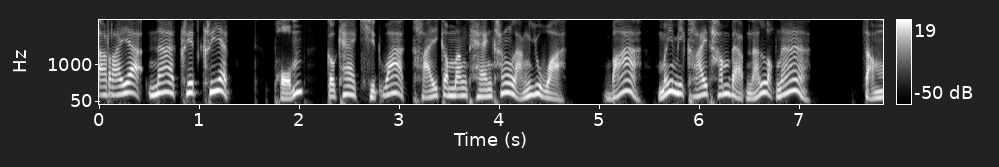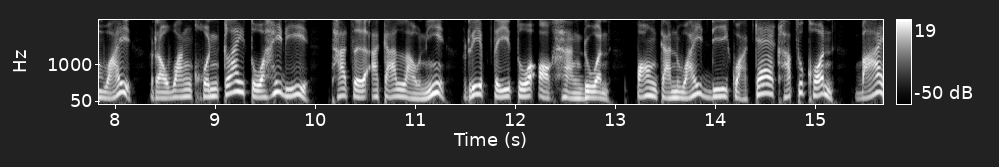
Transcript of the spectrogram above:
อะไรอะน่าเครียดเครียด ผมก็แค่คิดว่าใครกำลังแทงข้างหลังอยู่ว่ะ บ้า ไม่มีใครทำแบบนั้นหรอกนะจำไว้ระวังคนใกล้ตัวให้ดี ถ้าเจออาการเหล่านี้รีบตีตัวออกห่างด่วน ป้องกันไว้ดีกว่าแก้ครับทุกคนบาย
